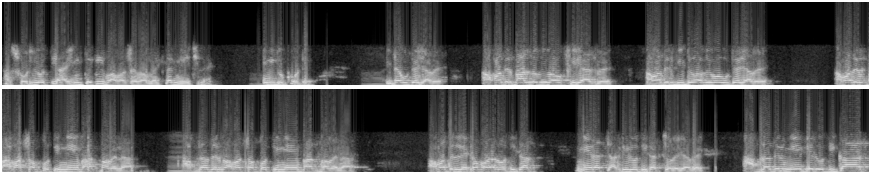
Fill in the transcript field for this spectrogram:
শরীয়তি আইন থেকেই বাবা সাহেব আম্বেদকর নিয়েছিলেন হিন্দু কোর্টে। এটা উঠে যাবে। আমাদের বাল্য বিবাহ ফিরে আসবে। আমাদের বিধবা বিবাহ উঠে যাবে। আমাদের বাবার সম্পত্তি মেয়ে ভাগ পাবে না। হ্যাঁ। আপনাদের বাবার সম্পত্তি মেয়ে ভাগ পাবে না। আমাদের লেখাপড়ার অধিকার মেয়েরা চাকরির অধিকার চলে যাবে। আপনাদের মেয়েদের অধিকার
